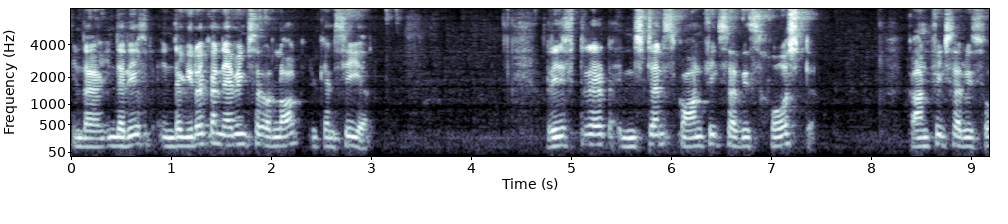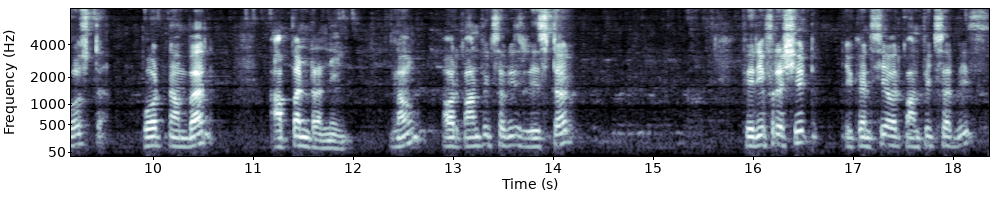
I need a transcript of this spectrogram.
In the in the in the Eureka naming server log, you can see here registered instance config service host config service host port number up and running. Now our config service registered. If you refresh it, you can see our config service.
